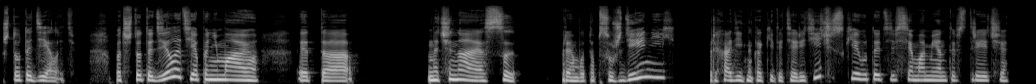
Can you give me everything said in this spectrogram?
что-то делать. Под что-то делать, я понимаю, это начиная с прям вот обсуждений, приходить на какие-то теоретические вот эти все моменты встречи,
